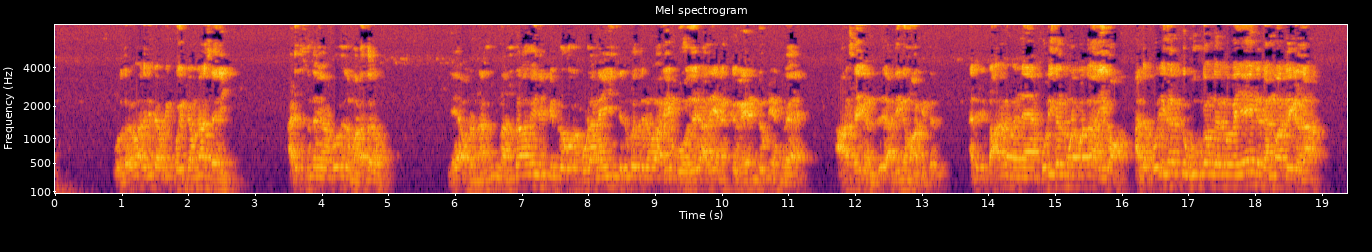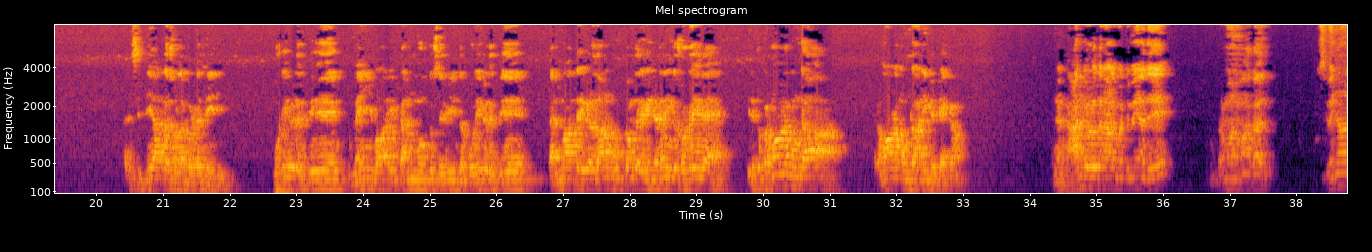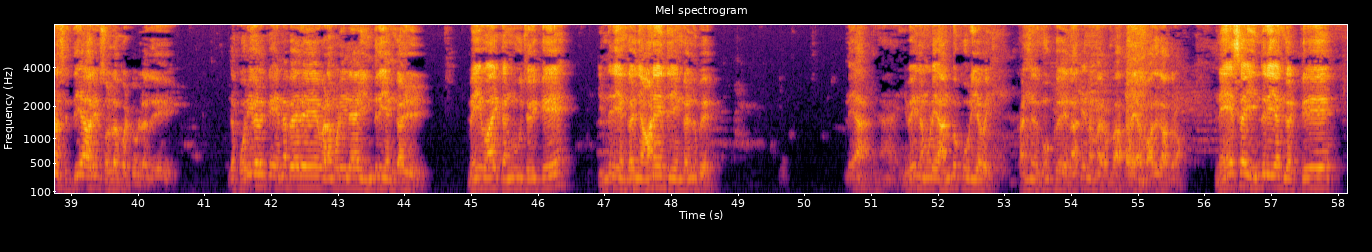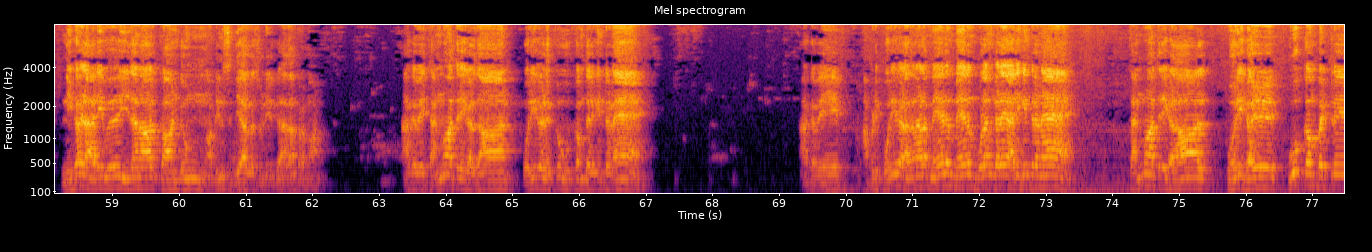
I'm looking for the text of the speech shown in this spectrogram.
ஒரு தடவை அறிஞ்சிட்டு அப்படி போயிட்டோம்னா சரி. அடுத்த சிந்தனை வரும்போது இதை மறந்துடும் இல்லையா அவர் நன் நன்றாக இருக்கின்ற ஒரு புலனை திரும்ப திரும்ப அறியும் போது அது எனக்கு வேண்டும் என்ற ஆசை வந்து அதிகமாகின்றது. அதுக்கு காரணம் என்ன? பொறிகள் மூலமா தான் அறிகிறோம் அந்த பொறிகளுக்கு ஊக்கம் தருபவையே இந்த தன்மாத்திரைகள் தான். அது சித்தியார்ல சொல்லப்பட்ட செய்தி. பொறிகளுக்கு மெய் வாய் கண் மூக்கு செவி இந்த பொறிகளுக்கு தன்மாத்திரைகள் தான் ஊக்கம் தருகின்றன. நீங்க சொல்றீங்க. இதுக்கு பிரமாணம் உண்டா? பிரமாணம் உண்டா நீங்க கேட்கணும். ஏன்னா நான் சொல்வதனால மட்டுமே அது பிரமாணம் ஆகாது. சிவஞான சித்தியாரில் சொல்லப்பட்டுள்ளது. இந்த பொறிகளுக்கு என்ன பேரு? வடமொழியில இந்திரியங்கள். மெய்வாய் கண்மூக்கு செவிக்கு இந்திரியங்கள் ஞானேந்திரியங்கள்னு பேர். இல்லையா? இவை நம்முடைய அன்புக்குரியவை. கண்ணு மூக்கு எல்லாத்தையும் நம்ம ரொம்ப அக்கறையா பாதுகாக்கிறோம். நேச இந்திரியங்களுக்கு நிகழ் அறிவு இதனால் காண்டும் அப்படின்னு சித்தியார்ல சொல்லியிருக்கு. அதான் பிரமாணம். ஆகவே தன்மாத்திரைகள் தான் பொறிகளுக்கு ஊக்கம் தருகின்றன. ஆகவே அப்படி பொறிகள் அதனால மேலும் மேலும் புலன்களை அறிகின்றன. தன்மாத்திரைகளால் பொறிகள் ஊக்கம் பெற்று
